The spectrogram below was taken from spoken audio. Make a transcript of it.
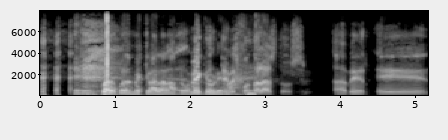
bueno, pueden mezclar a las dos, no hay problema. Te respondo a las dos. A ver, eh,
